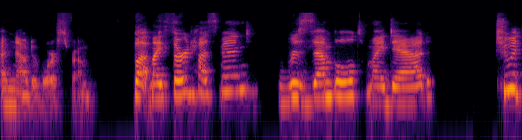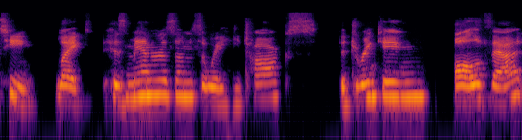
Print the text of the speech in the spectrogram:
i'm now divorced from. But my third husband resembled my dad to a t like his mannerisms the way he talks the drinking all of that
